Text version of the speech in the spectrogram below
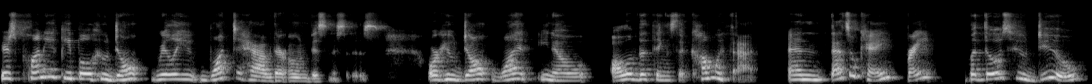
There's plenty of people who don't really want to have their own businesses or who don't want, you know, all of the things that come with that. And that's okay, right? But those who do,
